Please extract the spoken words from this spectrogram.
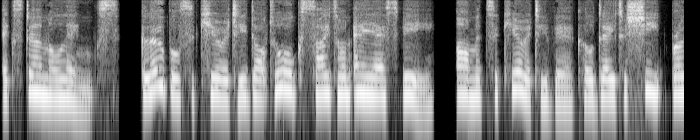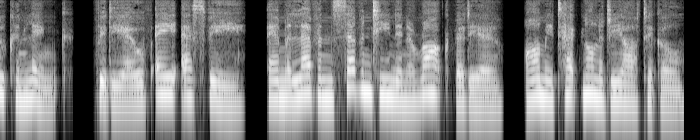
External links, globalsecurity.org site on ASV, Armored Security Vehicle Data Sheet Broken link, video of ASV, M1117 in Iraq video, Army Technology article.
